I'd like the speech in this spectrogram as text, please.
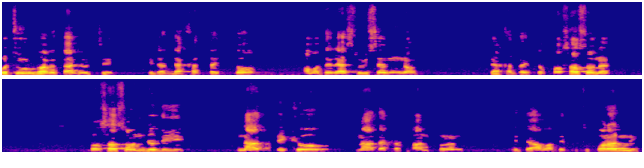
প্রচুরভাবে কাজ হচ্ছে, এটা দেখার দায়িত্ব আমাদের অ্যাসোসিয়েশন নয়, দেখার দায়িত্ব প্রশাসনের। প্রশাসন যদি না দেখেও না দেখার ভান করেন, এতে আমাদের কিছু করার নেই।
